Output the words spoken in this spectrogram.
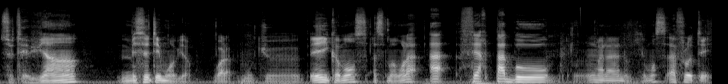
C'était bien, mais c'était moins bien. Voilà. Donc, euh, et il commence à ce moment-là à faire pas beau. Voilà. Donc, il commence à flotter.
